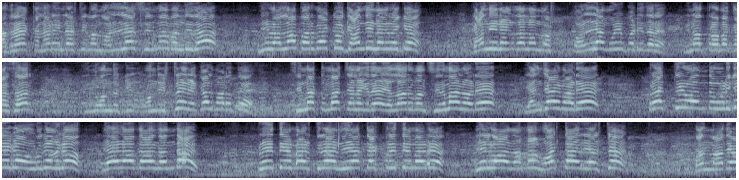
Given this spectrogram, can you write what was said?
ಆದರೆ ಕನ್ನಡ ಇಂಡಸ್ಟ್ರಿಗೆ ಒಂದು ಒಳ್ಳೆ ಸಿನಿಮಾ ಬಂದಿದೆ. ನೀವೆಲ್ಲ ಬರಬೇಕು ಗಾಂಧಿನಗರಕ್ಕೆ. ಗಾಂಧಿನಗರದಲ್ಲಿ ಒಂದು ಅಷ್ಟ್ ಒಳ್ಳೆ ಮೂವಿ ಕೊಟ್ಟಿದ್ದಾರೆ. ವಿನೋದ್ ಪ್ರಭಾಕರ್ ಸರ್, ಇನ್ನು ಒಂದು ಒಂದು ಹಿಸ್ಟ್ರಿ ರೆಕಾರ್ಡ್ ಮಾಡುತ್ತೆ. ಸಿನಿಮಾ ತುಂಬ ಚೆನ್ನಾಗಿದೆ. ಎಲ್ಲರೂ ಬಂದು ಸಿನಿಮಾ ನೋಡಿ ಎಂಜಾಯ್ ಮಾಡಿ, ಪ್ರತಿಯೊಂದು ಹುಡುಗಿಗೂ, ಹುಡುಗನಿಗೂ ಹೇಳೋದಾನಂದ ಪ್ರೀತಿ ಮಾಡ್ತೀರಾ? ನಿಯತ್ತಾಗಿ ಪ್ರೀತಿ ಮಾಡಿ. ಇಲ್ವಾ? ನಮ್ಮ ಹೋಗ್ತಾ ಇರಿ ಅಷ್ಟೇ. ಬಂದು ಮಾದೇವ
